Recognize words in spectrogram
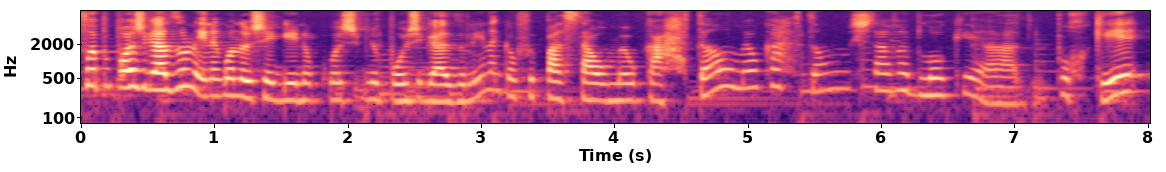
Fui pro posto de gasolina. Quando eu cheguei no posto, no posto de gasolina, que eu fui passar o meu cartão, o meu cartão estava bloqueado. Por quê?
